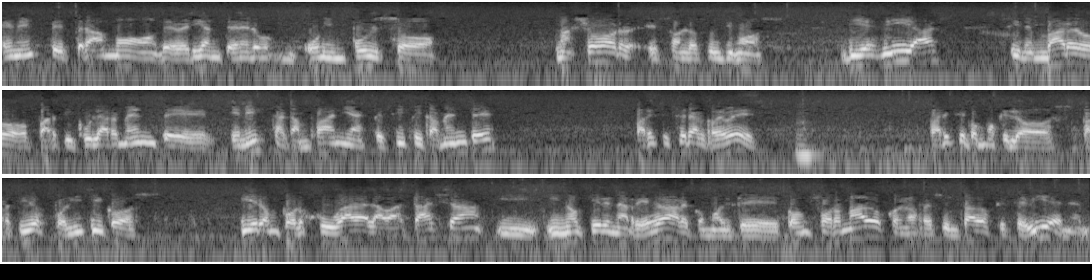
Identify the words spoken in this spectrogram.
en este tramo deberían tener un, un impulso mayor. eh, Son los últimos 10 días. Sin embargo, particularmente en esta campaña específicamente, parece ser al revés. Parece como que los partidos políticos dieron por jugada la batalla y, y no quieren arriesgar, como el que conformados con los resultados que se vienen.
